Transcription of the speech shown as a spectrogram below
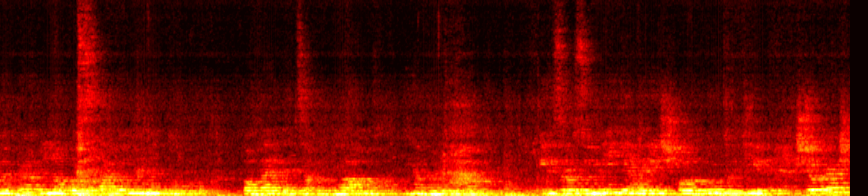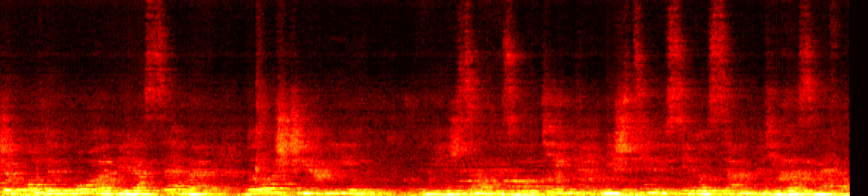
ми правильно поставили обернеться у благо на боліло. І зрозуміємо річ одну тоді, що краще подив Бога біля себе, дорожчий хліб, ніж замки золоті, ніж цілі всі досягнуті без неба.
